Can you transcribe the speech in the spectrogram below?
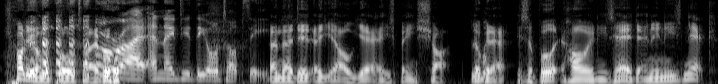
Probably on the pool table. right, and they did the autopsy. And they did. Uh, yeah, oh yeah, he's been shot. Look at that. It's a bullet hole in his head and in his neck.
